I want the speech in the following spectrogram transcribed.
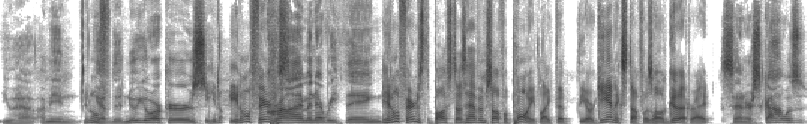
you have. I mean, You you, have the New Yorkers. You know, in all the fairness, crime and everything. In all fairness, the boss does have himself a point. Like the the organic stuff was all good, right? Senator Scott was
